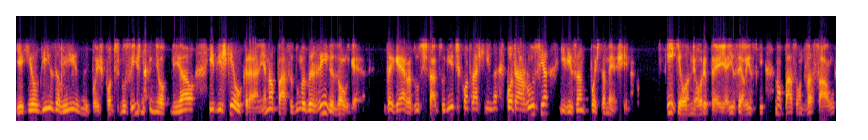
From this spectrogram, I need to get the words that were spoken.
E aqui ele diz ali, depois pontos nos is, na minha opinião, e diz que a Ucrânia não passa de uma barriga de aluguer da guerra dos Estados Unidos contra a China, contra a Rússia e visando depois também a China e que a União Europeia e Zelensky não passam de vassalos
